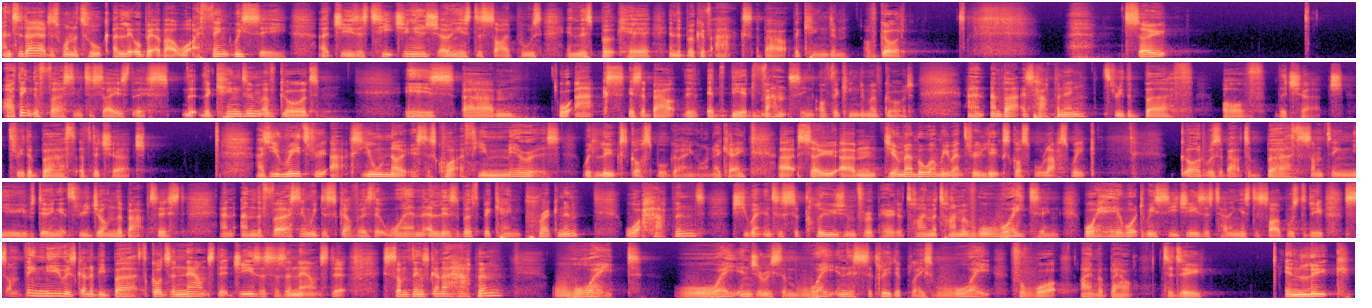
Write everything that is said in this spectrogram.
And today I just want to talk a little bit about what I think we see Jesus teaching and showing his disciples in this book here, in the book of Acts, about the kingdom of God. So, I think the first thing to say is this that the kingdom of God is, um, or Acts is about the, the advancing of the kingdom of God. And, and that is happening through the birth of the church, through the birth of the church. As you read through Acts, you'll notice there's quite a few mirrors with Luke's gospel going on, okay? Uh, so, um, do you remember when we went through Luke's gospel last week? God was about to birth something new. He was doing it through John the Baptist. And, and the first thing we discover is that when Elizabeth became pregnant, what happened? She went into seclusion for a period of time, a time of waiting. Well, here, what do we see Jesus telling his disciples to do? Something new is going to be birthed. God's announced it. Jesus has announced it. Something's going to happen. Wait. Wait in Jerusalem. Wait in this secluded place. Wait for what I'm about to do. In Luke,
